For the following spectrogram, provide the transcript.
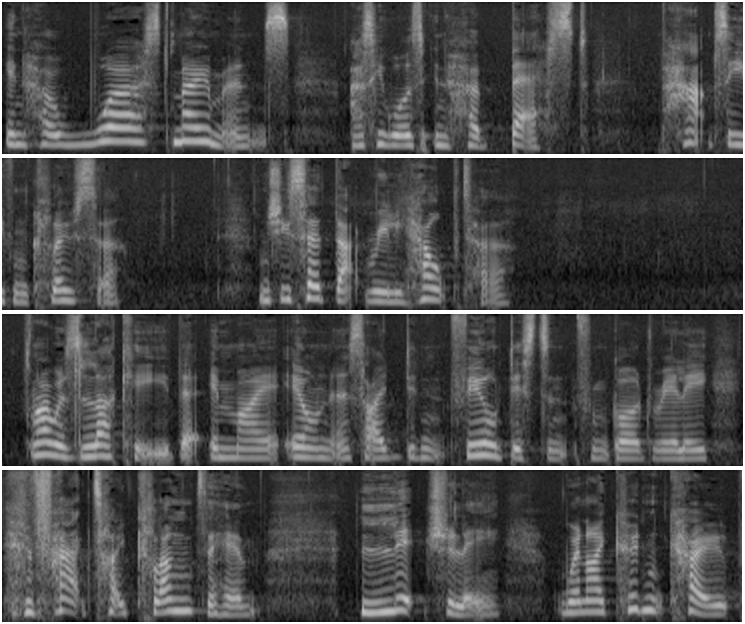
in her worst moments as he was in her best, perhaps even closer. And she said that really helped her. I was lucky that in my illness I didn't feel distant from God really. In fact, I clung to him. Literally, when I couldn't cope,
